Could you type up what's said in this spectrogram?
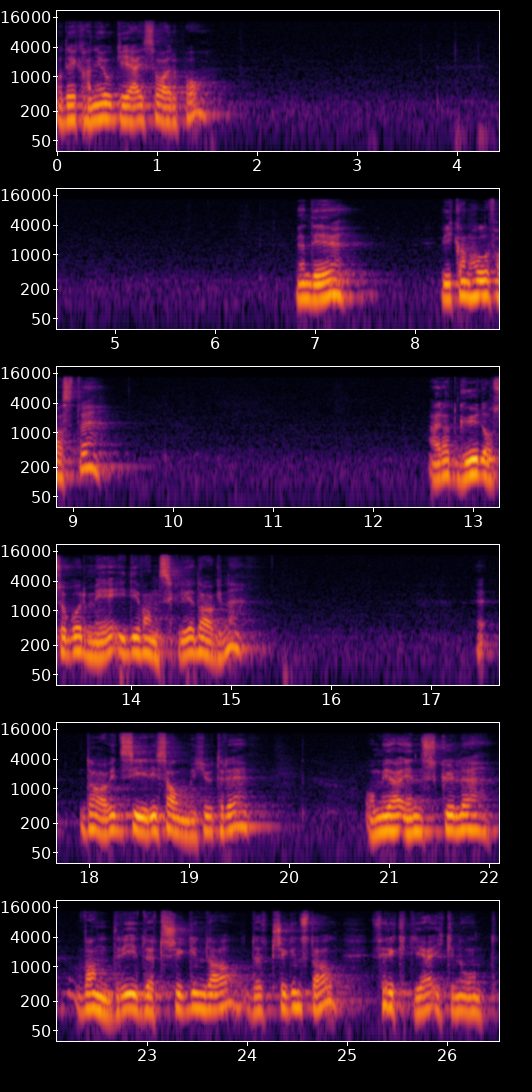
Og det kan jo ikke jeg svare på. Men det vi kan holde fast ved, er at Gud også går med i de vanskelige dagene. David sier i Salme 23 om jeg enn skulle vandre i dødsskyggens dal, frykter jeg ikke noe vondt,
